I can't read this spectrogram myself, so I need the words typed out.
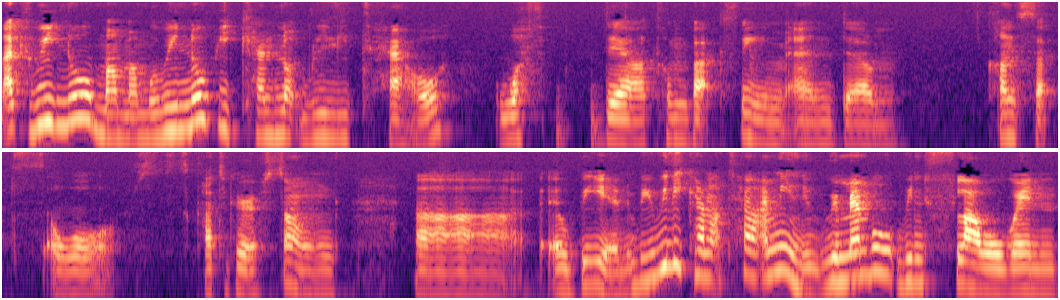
like we know Mama, we know we cannot really tell what their comeback theme and um, concepts or category of song uh, it'll be in. We really cannot tell. I mean, remember Windflower when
